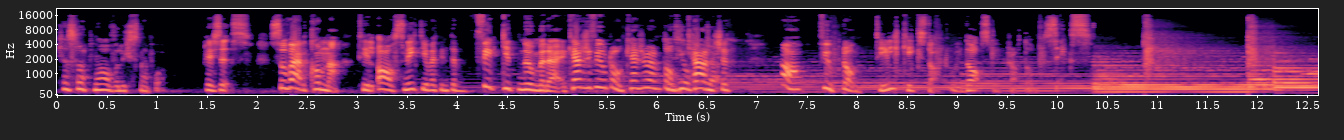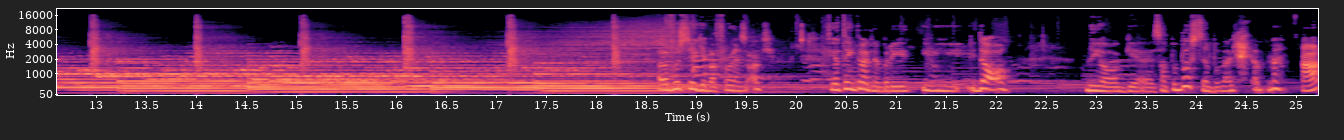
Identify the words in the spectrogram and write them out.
kan slappna av och lyssna på. Precis. Så välkomna till avsnitt, jag vet inte vilket nummer det är. Kanske 14, kanske 15, 14 tror kanske... Ja, 14 till Kickstart. Och idag ska vi prata om sex. Ja, först tänker jag bara fråga en sak. För jag tänkte verkligen på det i, i, idag när jag eh, satt på bussen på väg hem. Ja.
